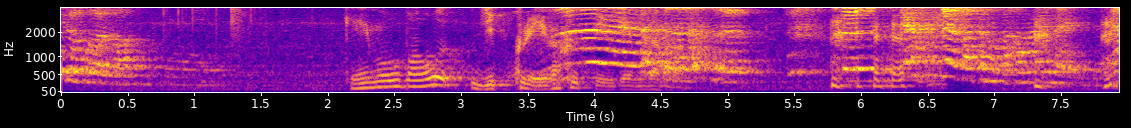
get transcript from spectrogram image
すよこれがゲームオーバーをじっくり描くっていうゲームだから。めちゃくちゃ頭が離れないですよね。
